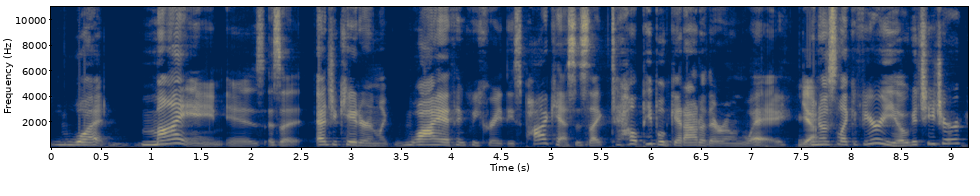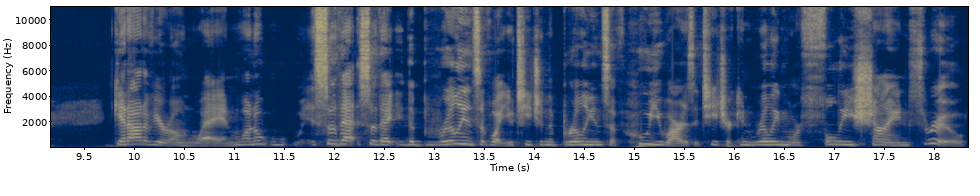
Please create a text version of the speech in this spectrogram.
what my aim is as an educator and like why I think we create these podcasts is like to help people get out of their own way. Yeah. You know, so like if you're a yoga teacher, get out of your own way and one of- so that so that the brilliance of what you teach and the brilliance of who you are as a teacher can really more fully shine through.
